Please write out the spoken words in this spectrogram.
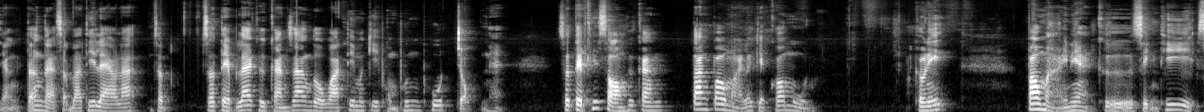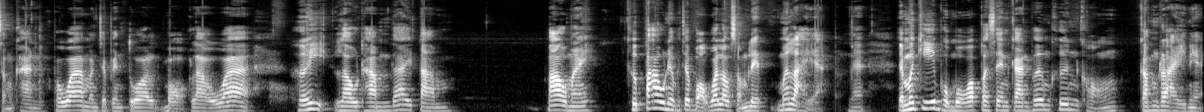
อย่างตั้งแต่สัปดาห์ที่แล้วละ step แรกคือการสร้างตัววัดที่เมื่อกี้ผมเพิ่งพูดจบนะ step ที่ 2 คือการตั้งเป้าหมายและเก็บข้อมูล คราวนี้เป้าหมายเนี่ยคือสิ่งที่สำคัญ เพราะว่ามันจะเป็นตัวบอกเราว่า เฮ้ย เราทำได้ตามเป้าไหม คือเป้าเนี่ยมันจะบอกว่าเราสำเร็จเมื่อไหร่อะนะแต่เมื่อกี้ผมบอกว่าเปอร์เซ็นต์การเพิ่มขึ้นของกำไรเนี่ย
